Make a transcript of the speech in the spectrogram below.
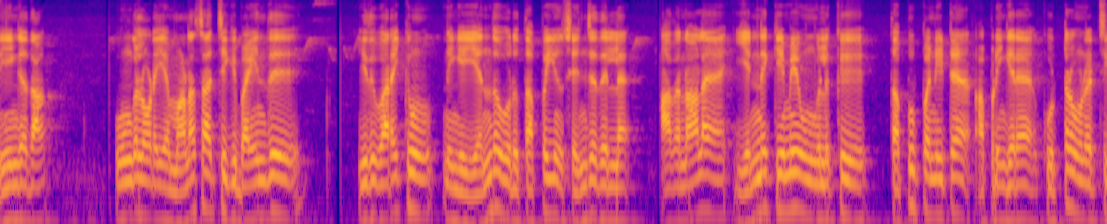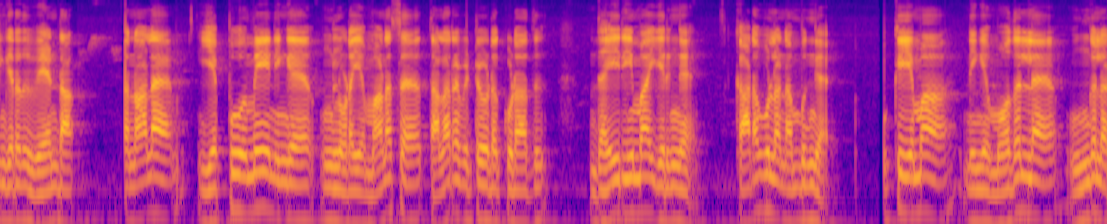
நீங்கள் தான் உங்களுடைய மனசாட்சிக்கு பயந்து இது வரைக்கும் நீங்கள் எந்த ஒரு தப்பையும் செஞ்சதில்லை. அதனால் என்றைக்குமே உங்களுக்கு தப்பு பண்ணிட்டேன் அப்படிங்கிற குற்ற உணர்ச்சிங்கிறது வேண்டாம். அதனால் எப்போவுமே நீங்கள் உங்களுடைய மனசை தளர விட்டு விடக்கூடாது தைரியமாக இருங்க. கடவுளை நம்புங்க. முக்கியமாக நீங்கள் முதல்ல உங்களை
